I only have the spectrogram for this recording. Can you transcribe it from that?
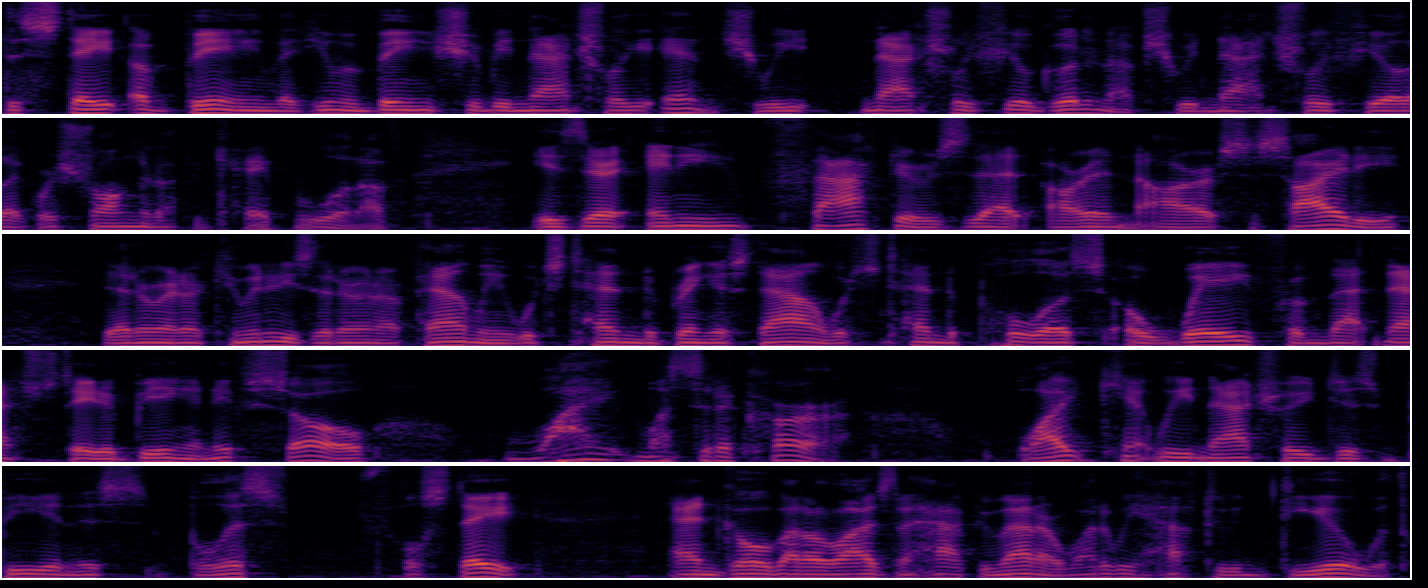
the state of being that human beings should be naturally in? Should we naturally feel good enough? Should we naturally feel like we're strong enough and capable enough? Is there any factors that are in our society, that are in our communities, that are in our family, which tend to bring us down, which tend to pull us away from that natural state of being? And if so, why must it occur? why can't we naturally just be in this blissful state and go about our lives in a happy manner? Why do we have to deal with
